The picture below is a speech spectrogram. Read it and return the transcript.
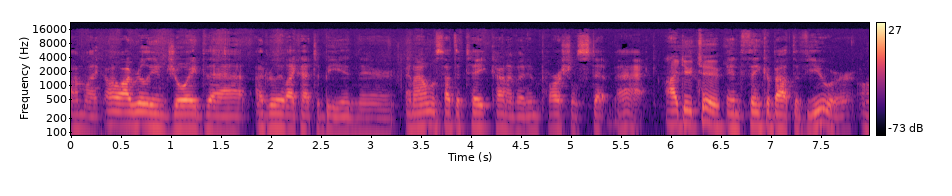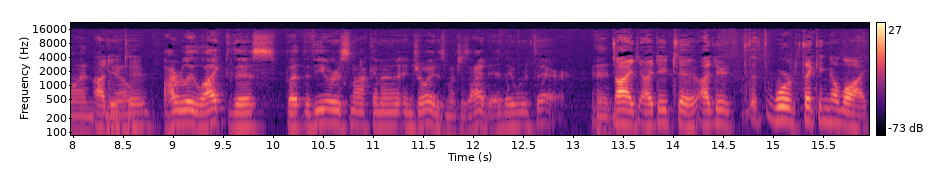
I'm like, oh, I really enjoyed that. I'd really like that to be in there, and I almost have to take kind of an impartial step back I do too. and think about the viewer. On I you do know, too. I really liked this, but the viewer's not going to enjoy it as much as I did. They weren't there. And I, I do too. I do. We're thinking alike.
